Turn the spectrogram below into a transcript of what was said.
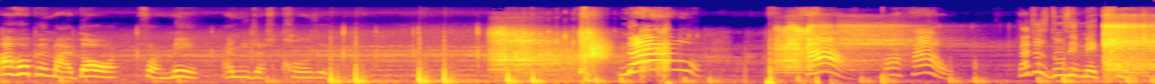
I open my door for me and you just close it. No! How? But how? That just doesn't make sense.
